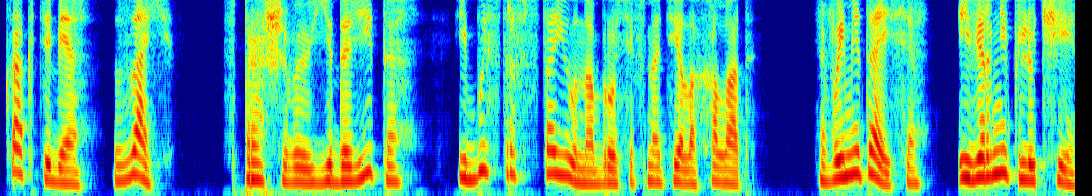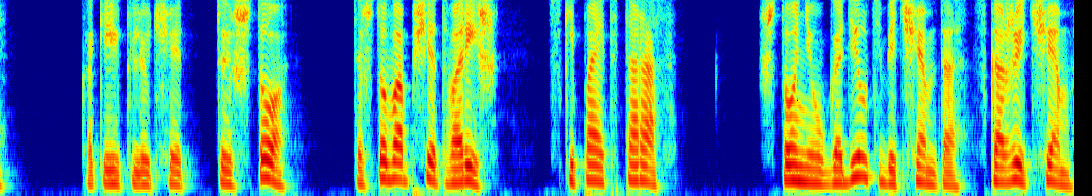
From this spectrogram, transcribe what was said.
«Как тебе, зай?» Спрашиваю ядовито и быстро встаю, набросив на тело халат. «Выметайся и верни ключи». «Какие ключи? Ты что? Ты что вообще творишь?» Вскипает Тарас. «Что, не угодил тебе чем-то? Скажи, чем?»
